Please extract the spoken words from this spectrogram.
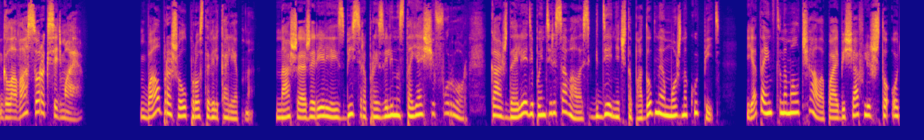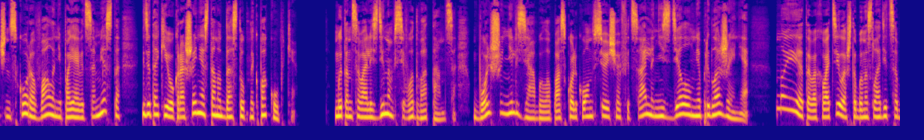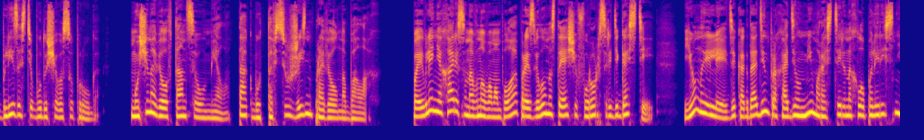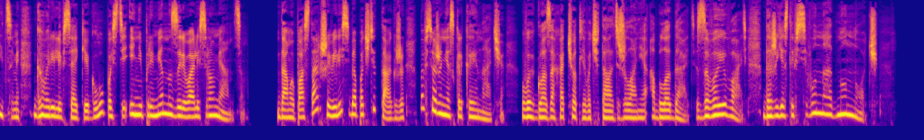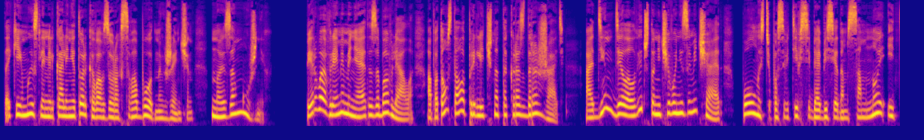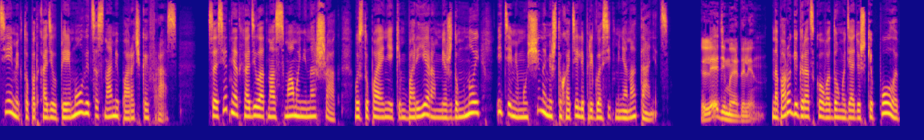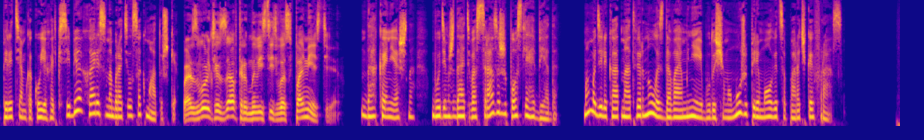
Глава 47. Бал прошел просто великолепно. Наши ожерелья из бисера произвели настоящий фурор. Каждая леди поинтересовалась, где нечто подобное можно купить. Я таинственно молчала, пообещав лишь, что очень скоро в Алане появится место, где такие украшения станут доступны к покупке. Мы танцевали с Дином всего два танца. Больше нельзя было, поскольку он все еще официально не сделал мне предложение — но и этого хватило, чтобы насладиться близостью будущего супруга. Мужчина вел в танце умело, так, будто всю жизнь провел на балах. Появление Харрисона в новом амплуа произвело настоящий фурор среди гостей. Юные леди, когда один проходил мимо, растерянно хлопали ресницами, говорили всякие глупости и непременно заливались румянцем. Дамы постарше вели себя почти так же, но все же несколько иначе. В их глазах отчетливо читалось желание обладать, завоевать, даже если всего на одну ночь. Такие мысли мелькали не только во взорах свободных женщин, но и замужних. Первое время меня это забавляло, а потом стало прилично так раздражать. Один делал вид, что ничего не замечает, полностью посвятив себя беседам со мной и теми, кто подходил перемолвиться с нами парочкой фраз — Сосед не отходил от нас с мамой ни на шаг, выступая неким барьером между мной и теми мужчинами, что хотели пригласить меня на танец. «Леди Мэдалин». На пороге городского дома дядюшки Пола, перед тем, как уехать к себе, Харрисон обратился к матушке. «Позвольте завтра навестить вас в поместье». «Да, конечно. Будем ждать вас сразу же после обеда». Мама деликатно отвернулась, давая мне и будущему мужу перемолвиться парочкой фраз.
